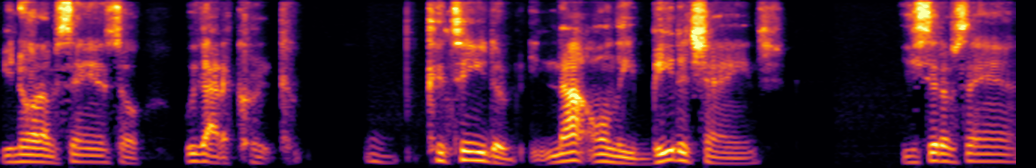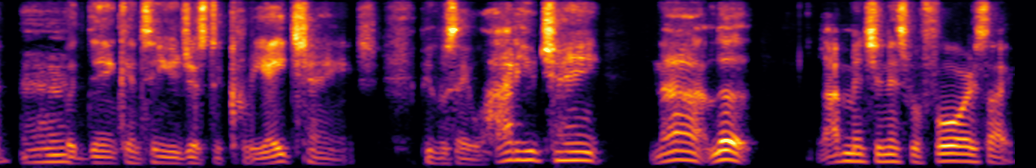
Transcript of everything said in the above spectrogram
You know what I'm saying? So we got to c- continue to not only be the change, you see what I'm saying, mm-hmm. but then continue just to create change. People say, "Well, how do you change?" Nah, look, I mentioned this before. It's like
